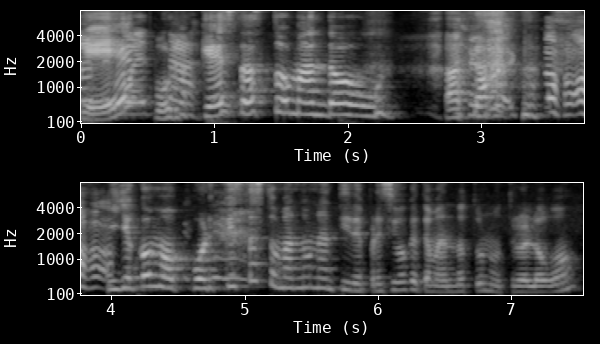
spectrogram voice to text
¿qué? ¿Por qué estás tomando un... y yo como, ¿por qué estás tomando un antidepresivo que te mandó tu nutriólogo?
